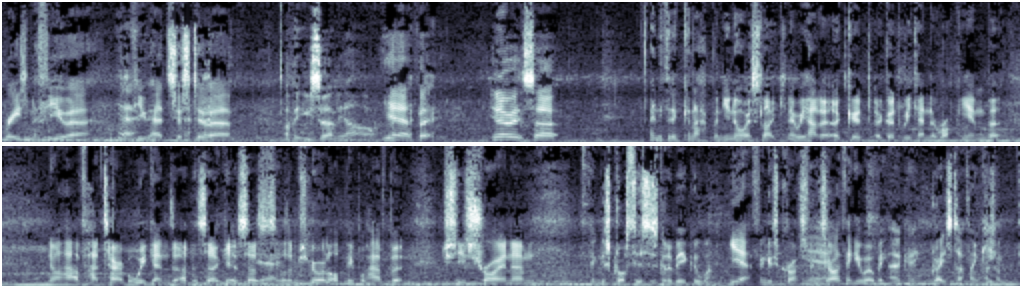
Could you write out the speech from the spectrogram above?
raising a few uh, yeah. a few heads just to. Uh, I think you certainly are. Yeah, but you know, it's. Uh, anything can happen. You know what it's like. You know, we had a, a good a good weekend at Rockingham, but you know, I have had terrible weekends at other circuits, as, yeah. as I'm sure a lot of people have. But just need to try and. Um, fingers crossed, this is going to be a good one. Yeah, fingers crossed. Yeah. So I think it will be. Okay, great stuff. Thank you. Thank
